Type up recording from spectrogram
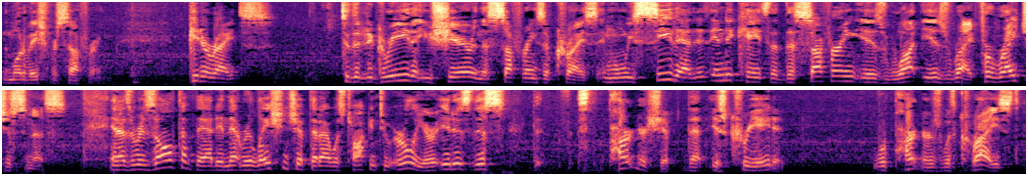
the motivation for suffering? Peter writes, to the degree that you share in the sufferings of Christ. And when we see that, it indicates that the suffering is what is right, for righteousness. And as a result of that, in that relationship that I was talking to earlier, it is this partnership that is created. We're partners with Christ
